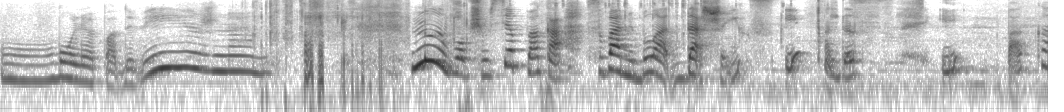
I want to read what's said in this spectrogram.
более подвижное. В общем, всем пока. С вами была Даша Юс и, и пока.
